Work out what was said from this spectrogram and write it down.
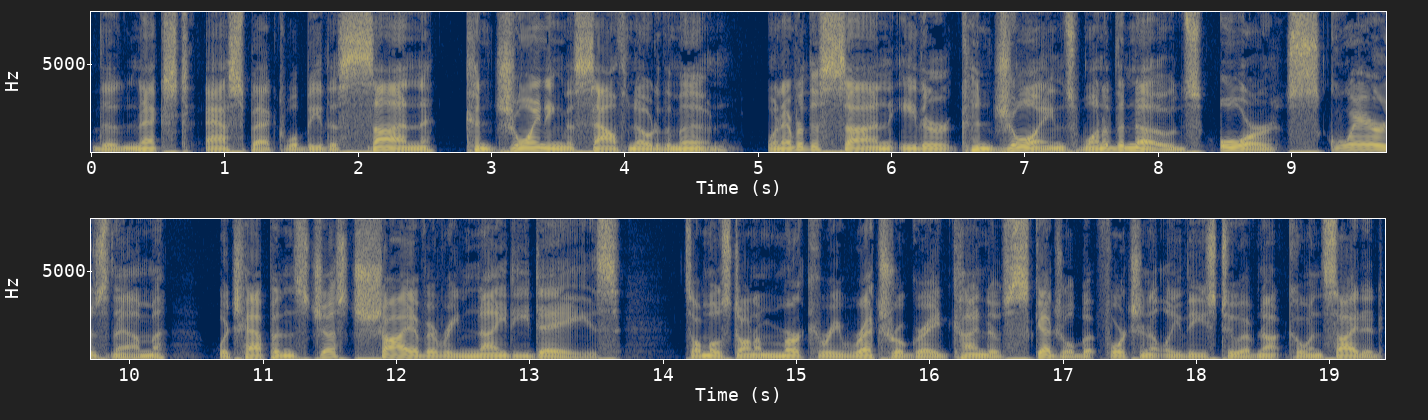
the next aspect will be the sun conjoining the south node of the moon. Whenever the sun either conjoins one of the nodes or squares them, which happens just shy of every 90 days, it's almost on a Mercury retrograde kind of schedule, but fortunately, these two have not coincided.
